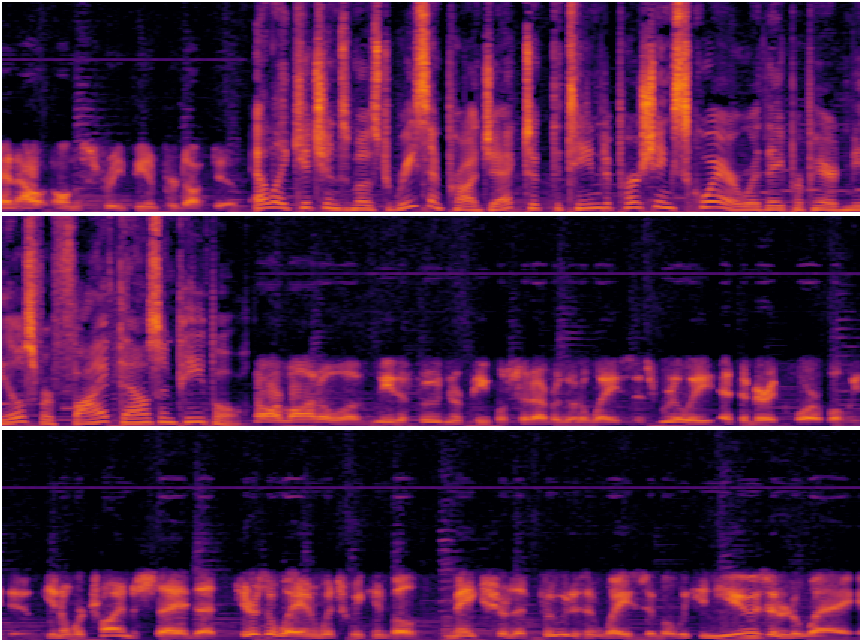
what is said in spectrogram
and out on the street being productive. LA Kitchen's most recent project took the team to Pershing Square where they prepared meals for 5,000 people. Our motto of neither food nor people should ever go to waste is really at the very core of what we do. You know, we're trying to say that here's a way in which we can both make sure that food isn't wasted, but we can use it in a way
